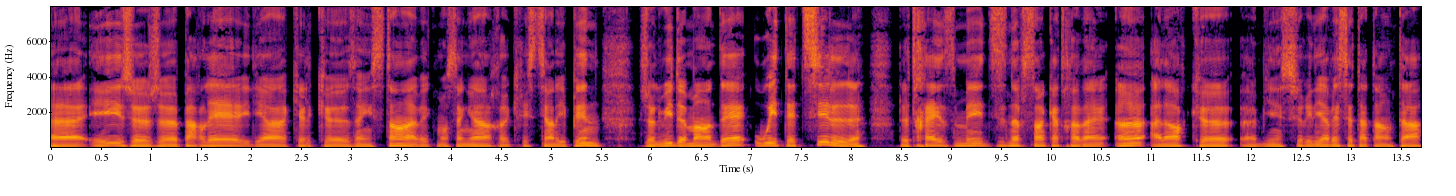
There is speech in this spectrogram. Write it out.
Euh, et je, je, parlais il y a quelques instants avec Monseigneur Christian Lépine. Je lui demandais où était-il le 13 mai 1981, alors que, bien sûr, il y avait cet attentat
